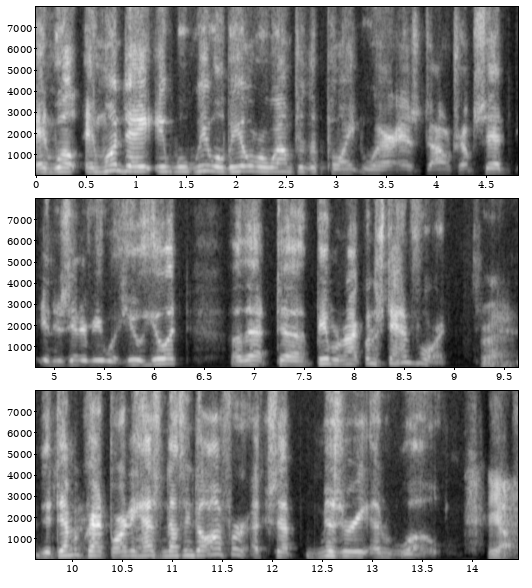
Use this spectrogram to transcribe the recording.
and will and one day it will we will be overwhelmed to the point where as donald trump said in his interview with hugh hewitt uh, that uh, people are not going to stand for it right the democrat right. party has nothing to offer except misery and woe yeah.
